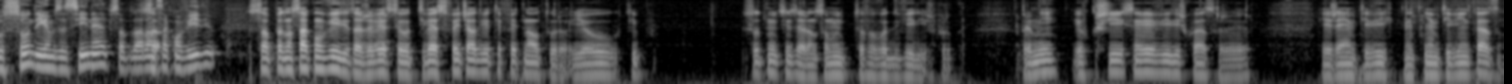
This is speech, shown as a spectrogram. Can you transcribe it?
o som, digamos assim, né? Só para Só- lançar com vídeo. Só para lançar com vídeo, estás a ver? Se eu tivesse feito, já o devia ter feito na altura. E eu, tipo, sou-te muito sincero, não sou muito a favor de vídeos, porque para mim, eu cresci sem ver vídeos quase, estás a ver? E eu já é MTV, nem tinha MTV em casa.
